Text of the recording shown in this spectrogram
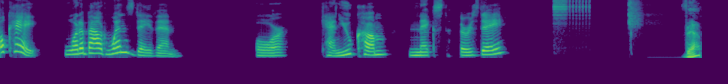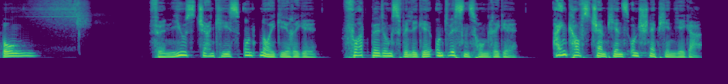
Okay, what about Wednesday then? Or, Can you come next Thursday? Werbung für News Junkies und Neugierige, Fortbildungswillige und Wissenshungrige, Einkaufschampions und Schnäppchenjäger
